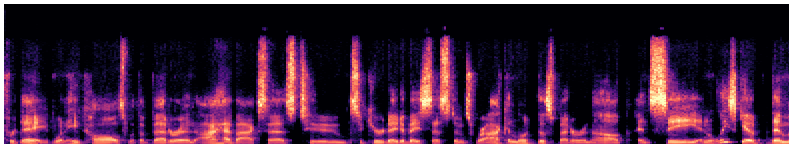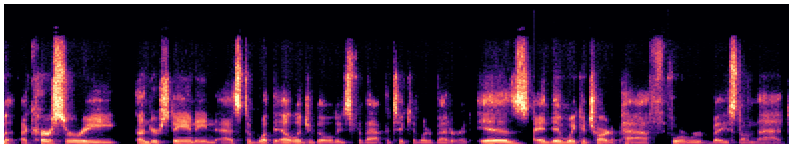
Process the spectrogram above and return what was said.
for Dave. When he calls with a veteran, I have access to secure database systems where I can look this veteran up and see and at least give them a cursory understanding as to what the eligibilities for that particular veteran is. And then we can chart a path forward based on that.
